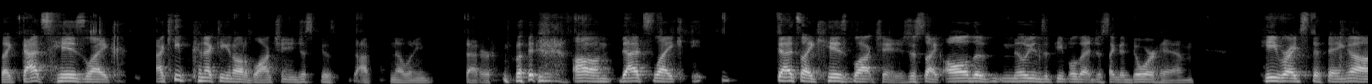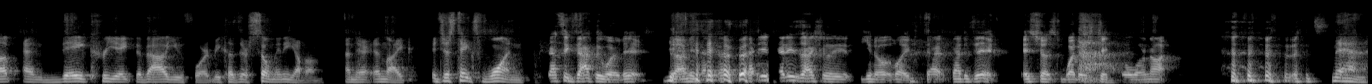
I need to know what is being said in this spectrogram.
like that's his like i keep connecting it all to blockchain just because i don't know any better but um that's like that's like his blockchain. It's just like all the millions of people that just like adore him he writes the thing up and they create the value for it because there's so many of them and they're and like it just takes one That's exactly what it is. Yeah, I mean, that, that- that is, that is actually, you know, like that, that is it. It's just whether it's digital or not. Man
